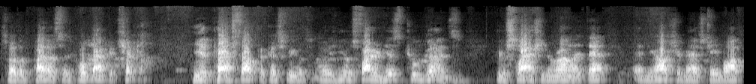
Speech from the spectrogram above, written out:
So the pilot says, "Go back and check him." He had passed out because we was he was firing his two guns. He was slashing around like that, and the oxygen mask came off.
